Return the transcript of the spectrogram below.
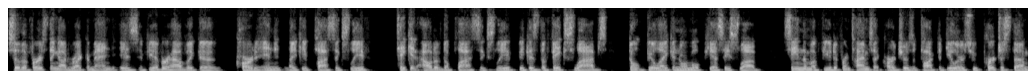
So the first thing I'd recommend is if you ever have like a card in like a plastic sleeve, take it out of the plastic sleeve because the fake slabs don't feel like a normal PSA slab. Seen them a few different times at card shows. I've talked to dealers who purchased them.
